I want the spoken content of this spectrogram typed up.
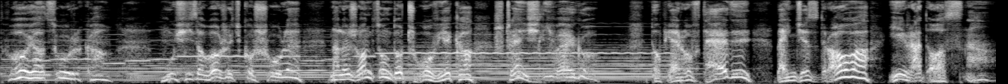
Twoja córka musi założyć koszulę należącą do człowieka szczęśliwego. Dopiero wtedy będzie zdrowa i radosna.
